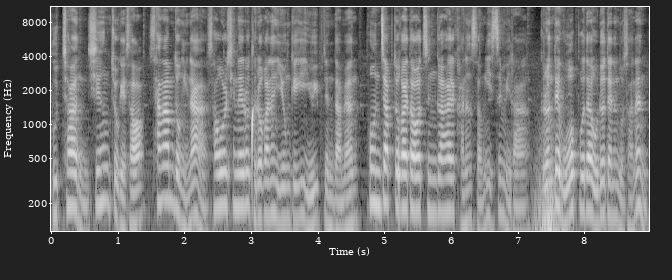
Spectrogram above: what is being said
부천, 시흥 쪽에서 상암동이나 서울 시내로 들어가는 이용객이 유입된다면 혼잡도가 더 증가할 가능성이 있습니다. 그런데 무엇보다 우려되는 노선은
